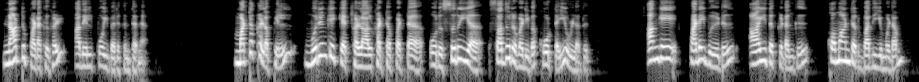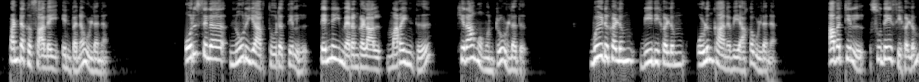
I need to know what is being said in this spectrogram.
நாட்டுப் படகுகள் அதில் போய் வருகின்றன. மட்டக்களப்பில் முருங்கை கற்களால் கட்டப்பட்ட ஒரு சிறிய சதுர வடிவ கோட்டை உள்ளது. அங்கே படைவீடு ஆயுதக் கிடங்கு கொமாண்டர் பதியுமிடம் பண்டகசாலை என்பன உள்ளன. ஒரு சில நூறு யார் தூரத்தில் தென்னை மரங்களால் மறைந்து கிராமம் ஒன்று உள்ளது. வீடுகளும் வீதிகளும் ஒழுங்கானவையாக உள்ளன. அவற்றில் சுதேசிகளும்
